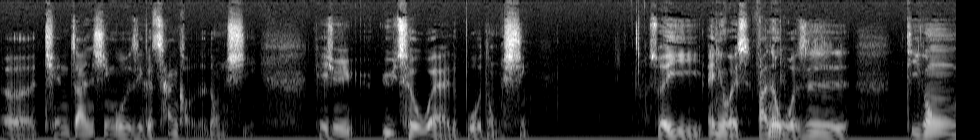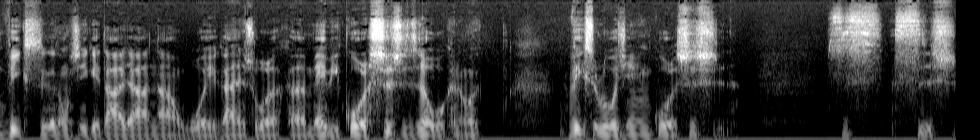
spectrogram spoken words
呃前瞻性或者是一个参考的东西，可以去预测未来的波动性。所以，anyways，反正我是提供 VIX 这个东西给大家。那我也刚才说了，可能 maybe 过了四十之后，我可能会 VIX 如果今天过了四十，四十四十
